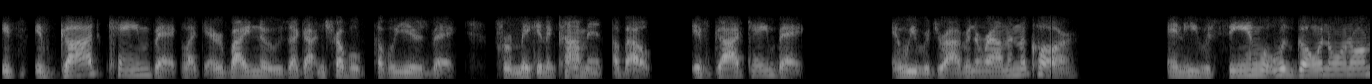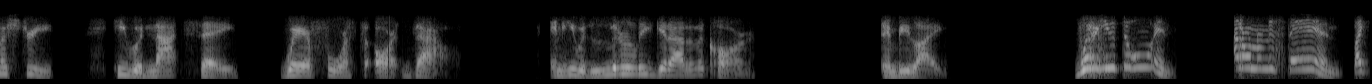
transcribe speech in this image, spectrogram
if if God came back, like everybody knows, I got in trouble a couple years back for making a comment about if God came back and we were driving around in the car and he was seeing what was going on on the street, he would not say, Wherefore art thou? and he would literally get out of the car and be like, What are you doing? I don't understand. Like,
